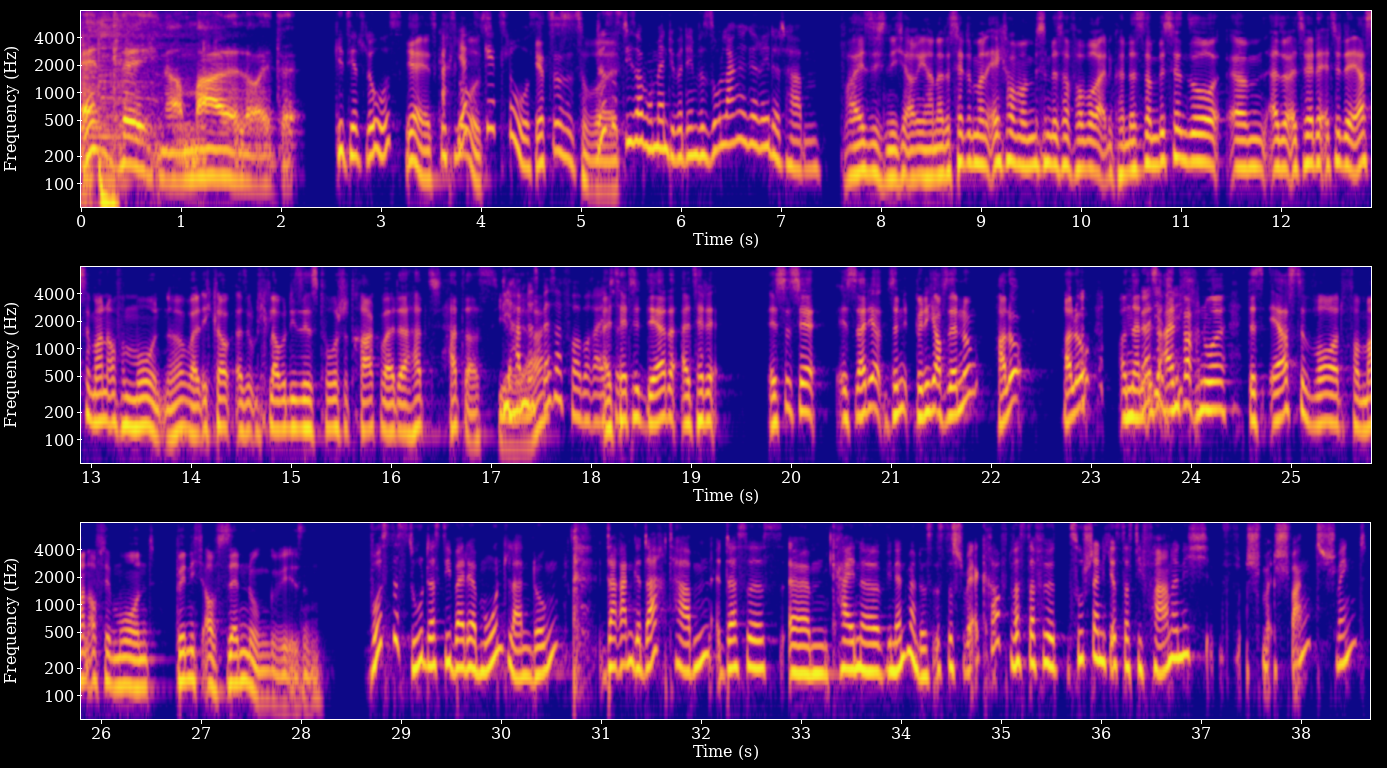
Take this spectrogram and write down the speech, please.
Endlich normale Leute. Geht's jetzt los? Ja, jetzt geht's Ach, los. jetzt geht's los. Jetzt ist es soweit. das ist dieser Moment, über den wir so lange geredet haben. Weiß ich nicht, Ariana. Das hätte man echt auch mal ein bisschen besser vorbereiten können. Das ist so ein bisschen so, ähm, also als wäre der, hätte der erste Mann auf dem Mond, ne? Weil ich glaube, also ich glaube, diese historische Tragweite hat, hat das hier. Die haben ja? das besser vorbereitet. Als hätte der, als hätte, ist es ja, ist, seid ihr, sind, bin ich auf Sendung? Hallo? Hallo? Und dann Hört ist einfach mich? nur das erste Wort vom Mann auf dem Mond, bin ich auf Sendung gewesen. Wusstest du, dass die bei der Mondlandung daran gedacht haben, dass es ähm, keine, wie nennt man das? Ist das Schwerkraft, was dafür zuständig ist, dass die Fahne nicht schw schwankt, schwenkt?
